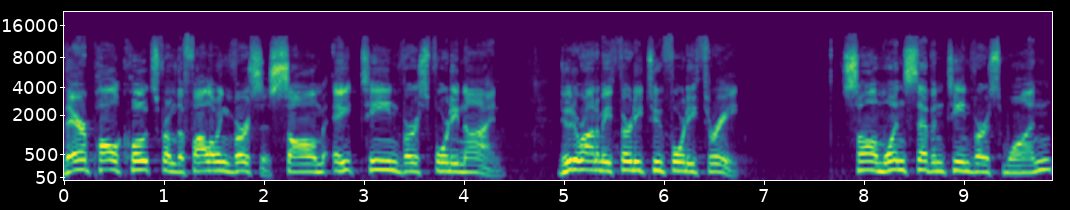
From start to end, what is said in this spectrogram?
There, Paul quotes from the following verses Psalm 18, verse 49, Deuteronomy 32, 43, Psalm 117, verse 1,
